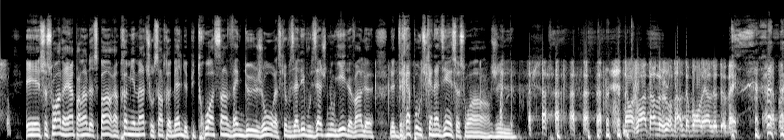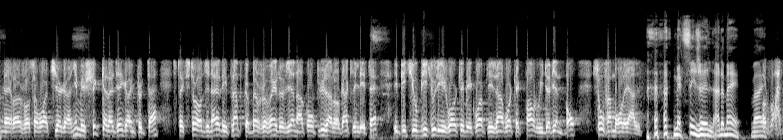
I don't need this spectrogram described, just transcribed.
Et ce soir, d'ailleurs, parlant de sport, un premier match au Centre Bell depuis 322 jours. Est-ce que vous allez vous agenouiller devant le, le drapeau du Canadien ce soir, Gilles? non, je vais attendre le journal de Montréal le demain. À la première heure, je vais savoir qui a gagné, mais je sais que le Canadien gagne tout le temps. C'est extraordinaire des plans pour que Bergevin devienne encore plus arrogant qu'il l'était et puis qu'il oublie tous les joueurs québécois et qu'ils les envoie quelque part où ils deviennent bons, sauf à Montréal. Merci Gilles. À demain. Bye. Au revoir.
